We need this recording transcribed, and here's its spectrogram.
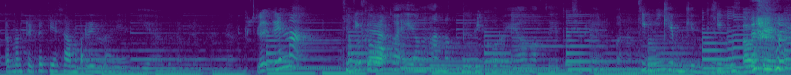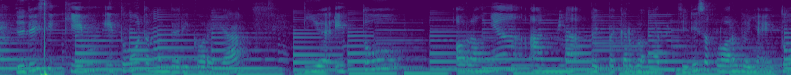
teman deket ya samperin lah ya. Iya benar-benar benar. Eh, enak. Jadi kalau kayak kayak yang anak dari Korea waktu itu siapa yang lupa namanya. Kim. Kim Kim Kim. oke. Jadi si Kim itu teman dari Korea. Dia itu orangnya anak backpacker banget. Jadi sekeluarganya itu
